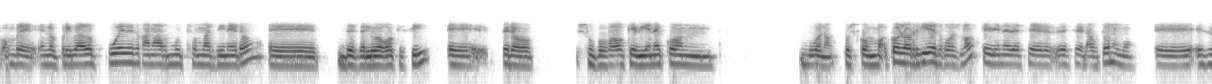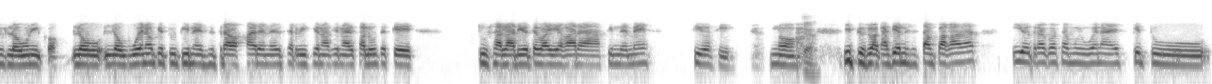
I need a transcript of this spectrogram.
hombre, en lo privado puedes ganar mucho más dinero, eh, desde luego que sí, pero supongo que viene con, bueno, pues con, los riesgos, ¿no? Que viene de ser, de ser autónomo. Eh, eso es lo único. Lo, bueno que tú tienes de trabajar en el Servicio Nacional de Salud es que tu salario te va a llegar a fin de mes, sí o sí. No. Y tus vacaciones están pagadas. Y otra cosa muy buena es que tú,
